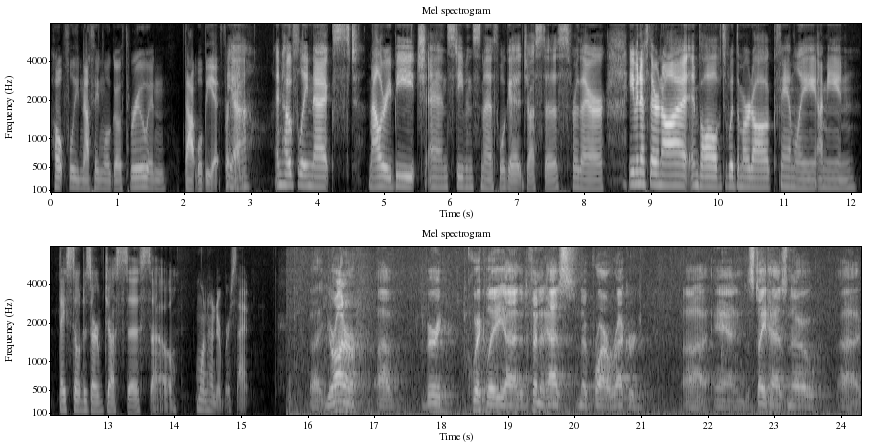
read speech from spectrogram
hopefully nothing will go through and that will be it for them. yeah. him. And hopefully next, Mallory Beach and Stephen Smith will get justice for their, even if they're not involved with the Murdaugh family. I mean, they still deserve justice. So 100%. Uh, Your Honor, uh, very quickly, uh, the defendant has no prior record, uh, and the state has no uh,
